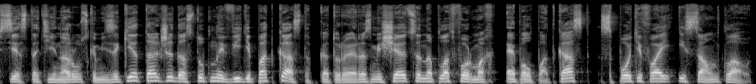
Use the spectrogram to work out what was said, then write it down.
Все статьи на русском языке также доступны в виде подкастов, которые размещаются на платформах Apple Podcast, Spotify и SoundCloud.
